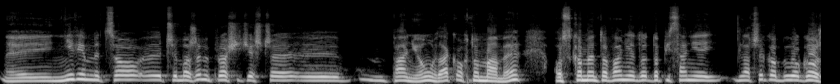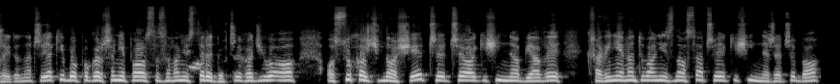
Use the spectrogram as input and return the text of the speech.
Yy, Nie wiem, co, yy, czy możemy prosić jeszcze yy, panią, tak, och, tą mamę, o skomentowanie, do, dopisanie, dlaczego było gorzej, to znaczy, jakie było pogorszenie po stosowaniu sterydów, czy chodziło o, o suchość w nosie, czy, czy o jakieś inne objawy, krwawienie ewentualnie z nosa, czy jakieś inne rzeczy, bo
